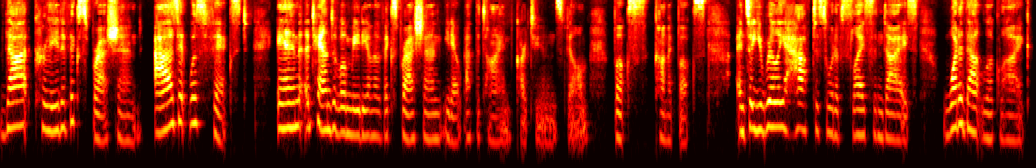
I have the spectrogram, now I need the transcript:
that creative expression as it was fixed in a tangible medium of expression, you know, at the time, cartoons, film, books, comic books. And so you really have to sort of slice and dice. What did that look like?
